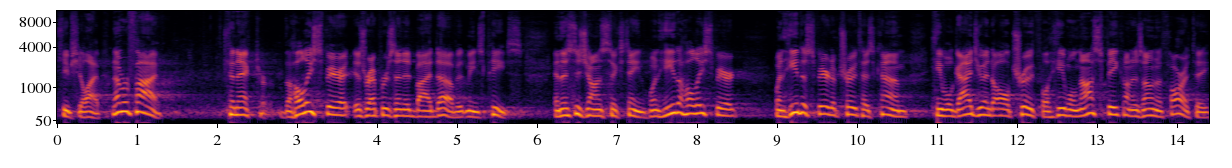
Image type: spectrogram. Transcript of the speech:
keeps you alive. Number five, connector. The Holy Spirit is represented by a dove, it means peace. And this is John 16. When He, the Holy Spirit, when He, the Spirit of truth, has come, He will guide you into all truth, for He will not speak on His own authority,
